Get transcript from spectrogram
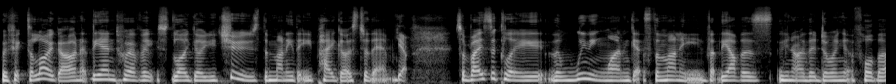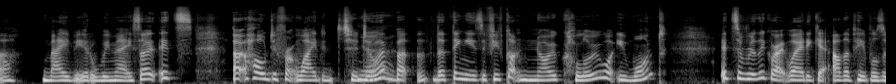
we picked a logo. And at the end, whoever logo you choose, the money that you pay goes to them. Yep. So basically, the winning one gets the money, but the others, you know, they're doing it for the maybe it'll be me. So it's a whole different way to, to do it. But the thing is, if you've got no clue what you want, it's a really great way to get other people's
